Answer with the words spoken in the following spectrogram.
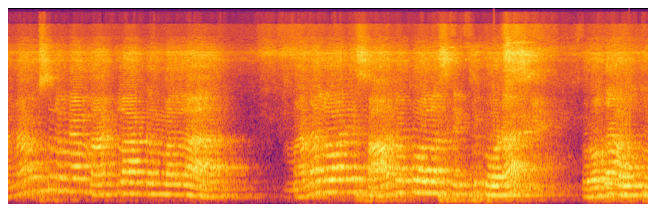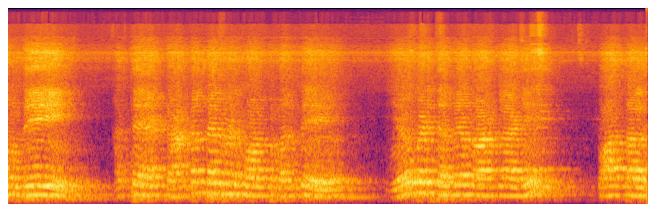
అనవసరంగా మాట్లాడడం వల్ల మనలోని సానుకూల శక్తి కూడా వృధా అవుతుంది. అంటే గంటల తరబడి కొంతమంది ఏవబడి తమ్మే మాట్లాడి వాళ్ళ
